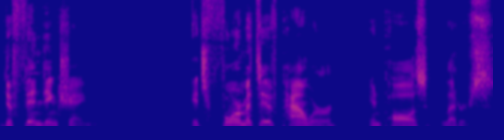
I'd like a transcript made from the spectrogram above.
Defending Shame Its Formative Power in Paul's Letters.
